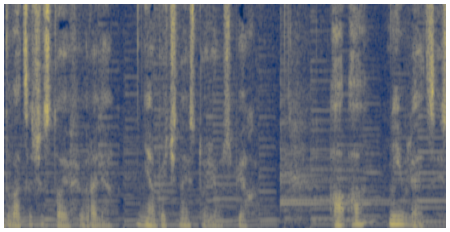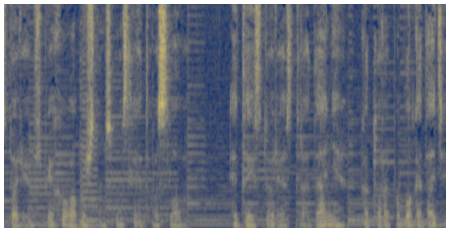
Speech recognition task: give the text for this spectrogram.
26 февраля. Необычная история успеха. АА не является историей успеха в обычном смысле этого слова. Это история страдания, которая по благодати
